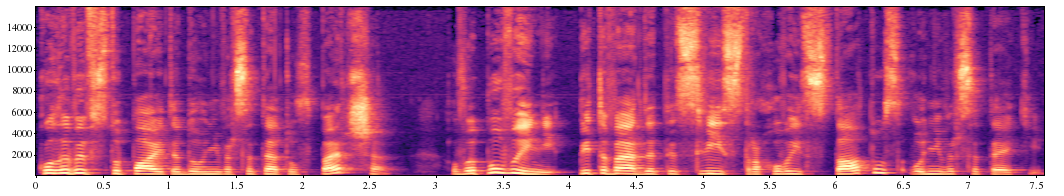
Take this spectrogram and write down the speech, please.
Коли ви вступаєте до університету вперше, ви повинні підтвердити свій страховий статус в університеті.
